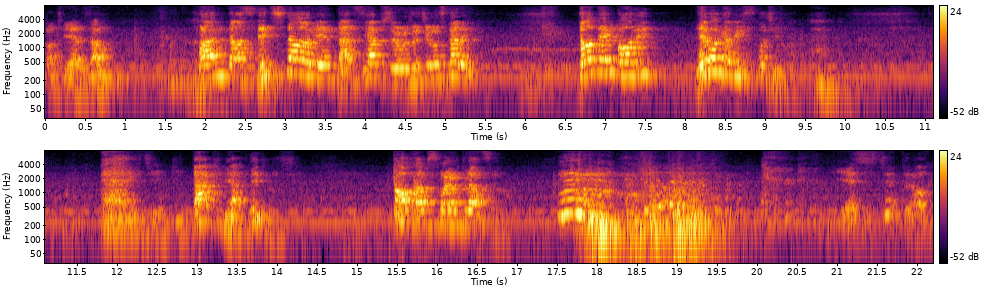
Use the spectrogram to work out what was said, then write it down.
Potwierdzam. Fantastyczna orientacja przy użyciu lusterek. Do tej pory nie mogę być spodziewał. Ej, dzięki takim jak ty, kocham swoją pracę. Mm. Jeszcze trochę.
